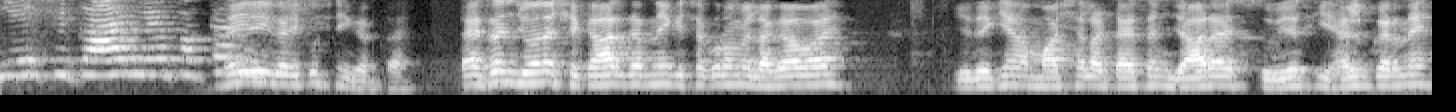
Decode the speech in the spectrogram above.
ये शिकार में पकड़ नहीं नहीं कुछ नहीं करता है। टाइसन जो है ना शिकार करने के चक्रों में लगा हुआ है। ये देखिए आप माशाल्लाह टाइसन जा रहा है सुरेश की हेल्प करने।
